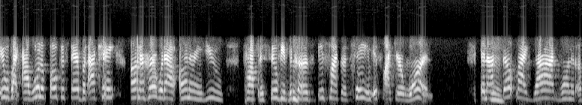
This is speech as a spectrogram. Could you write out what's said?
It was like, I want to focus there, but I can't honor her without honoring you Prophetess Sylvia because it's like a team. It's like you're one. And I mm. felt like God wanted a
